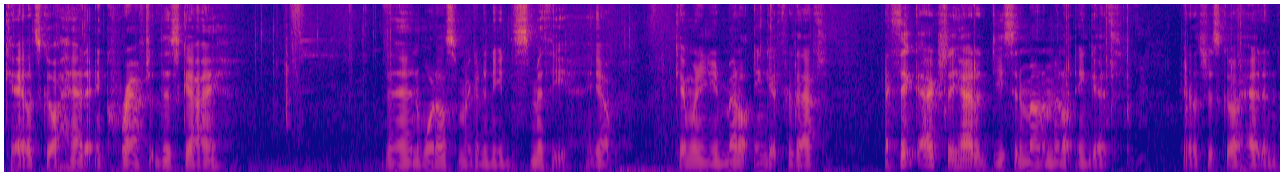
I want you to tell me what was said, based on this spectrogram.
Okay, let's go ahead and craft this guy. Then what else am I going to need? The smithy. Yep. Okay, I'm going to need metal ingot for that. I think I actually had a decent amount of metal ingot. Here, let's just go ahead and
